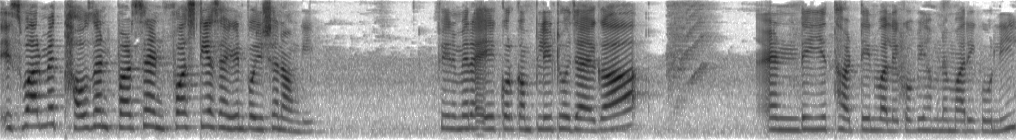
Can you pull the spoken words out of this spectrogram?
इस बार मैं थाउज़ेंड परसेंट फ़र्स्ट या सेकंड पोजीशन आऊँगी। फिर मेरा एक और कंप्लीट हो जाएगा। एंड ये थर्टीन वाले को भी हमने मारी गोली।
